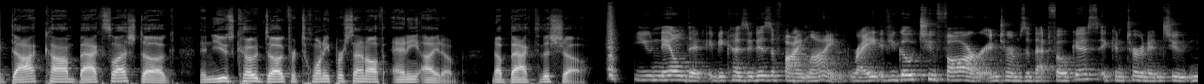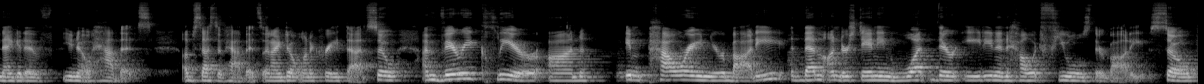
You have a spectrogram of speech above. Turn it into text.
dot com backslash Doug and use code Doug for 20% off any item. Now back to the show you nailed it because it is a fine line, right? If you go too far in terms of that focus, it can turn into negative, you know, habits, obsessive habits, and I don't want to create that. So, I'm very clear on empowering your body, them understanding what they're eating and how it fuels their body. So,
